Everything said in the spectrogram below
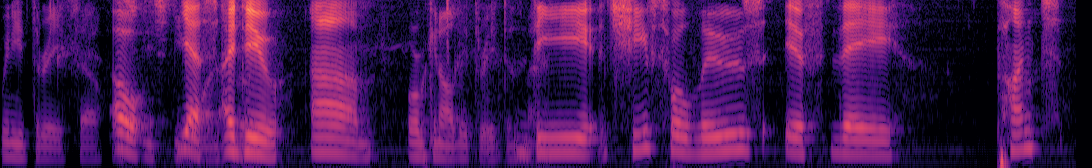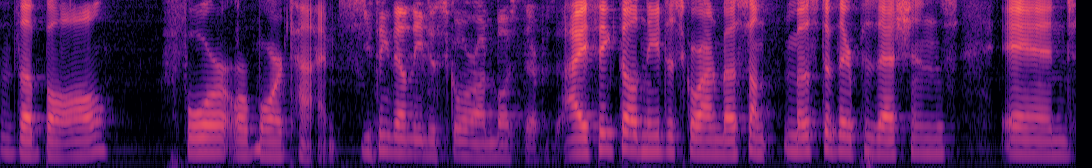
We need three, so. Oh, just- just need yes, one I do. Um, Or we can all do three. Doesn't matter. the Chiefs will lose if they punt the ball four or more times. you think they'll need to score on most of their possessions? I think they'll need to score on most some, most of their possessions, and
